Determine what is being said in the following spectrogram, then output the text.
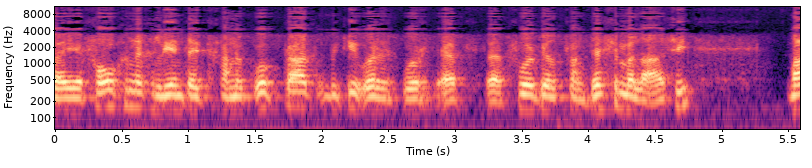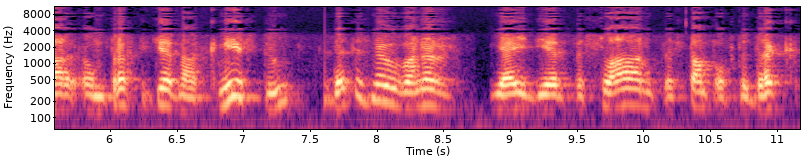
by 'n volgende geleentheid gaan ek ook praat 'n bietjie oor oor 'n uh, voorbeeld van dissimilasie. Maar om terug te keer na kneus toe, dit is nou wanneer jy deur te slaan, te stamp of te druk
